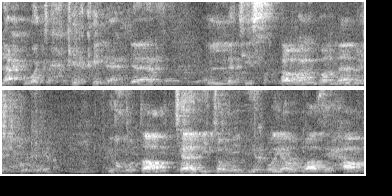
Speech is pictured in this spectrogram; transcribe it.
نحو تحقيق الأهداف التي سطرها البرنامج الحكومي. بخطى ثابتة ورؤية واضحة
